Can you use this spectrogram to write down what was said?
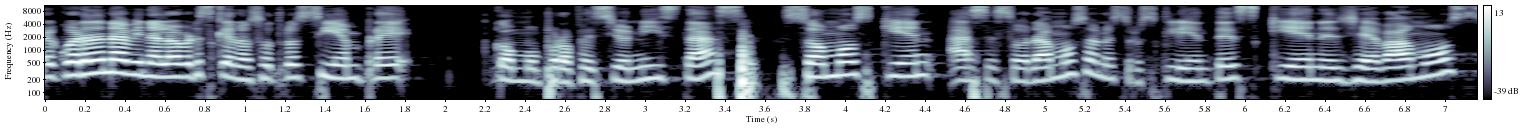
Recuerden, Avinalobres, que nosotros siempre como profesionistas, somos quien asesoramos a nuestros clientes, quienes llevamos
